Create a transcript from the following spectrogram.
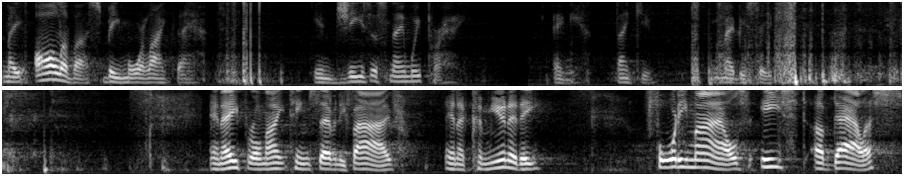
May all of us be more like that. In Jesus' name we pray. Amen. Thank you. You may be seated. In April 1975, in a community 40 miles east of Dallas,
